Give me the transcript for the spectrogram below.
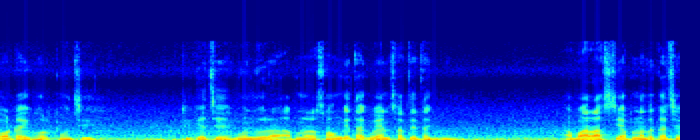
কটায় ঘর পৌঁছি। ঠিক আছে বন্ধুরা আপনারা সঙ্গে থাকবেন সাথে থাকবেন। আবার আসছি আপনাদের কাছে।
